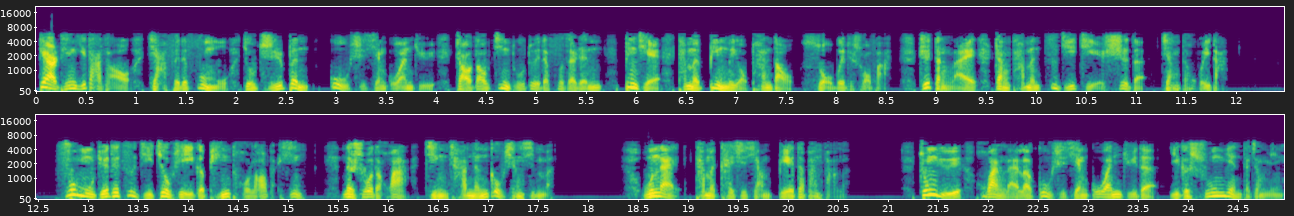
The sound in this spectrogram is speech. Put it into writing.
第二天一大早，贾飞的父母就直奔固始县公安局，找到禁毒队的负责人，并且他们并没有盼到所谓的说法，只等来让他们自己解释的这样的回答。父母觉得自己就是一个平头老百姓，那说的话警察能够相信吗？无奈，他们开始想别的办法了，终于换来了固始县公安局的一个书面的证明。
